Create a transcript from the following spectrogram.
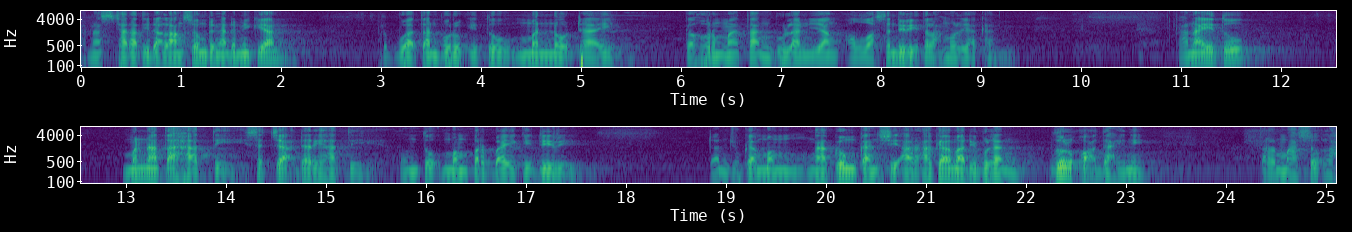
Karena secara tidak langsung dengan demikian perbuatan buruk itu menodai kehormatan bulan yang Allah sendiri telah muliakan. Karena itu menata hati sejak dari hati untuk memperbaiki diri dan juga mengagungkan syiar agama di bulan Zulqa'dah ini termasuklah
